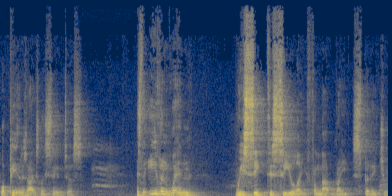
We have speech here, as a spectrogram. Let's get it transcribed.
what Peter is actually saying to us is that even when we seek to see life from that right spiritual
